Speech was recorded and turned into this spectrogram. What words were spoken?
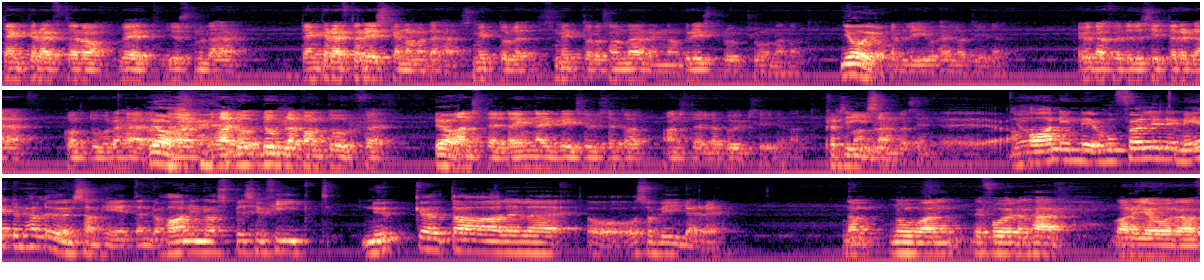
tänker efter och vet just med det här, tänker efter riskerna med det här smittor, smittor och sånt där inom grisproduktionen att jo, jo, det blir ju hela tiden. Det är ju därför du sitter i det här kontoret här. Vi har, vi har du, dubbla kontor för Ja. anställda inne i grishuset och anställda på utsidan. Att Precis. Man. Eh, Har ni, hur följer ni med den här lönsamheten då? Har ni något specifikt nyckeltal eller och, och så vidare? No, nu man, vi får ju de här varje år av,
